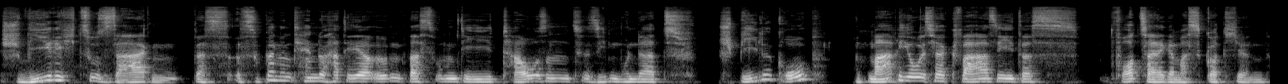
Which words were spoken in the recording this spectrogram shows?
Schwierig zu sagen. Das Super Nintendo hatte ja irgendwas um die 1700 Spiele grob. Und Mario ist ja quasi das Vorzeigemaskottchen.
